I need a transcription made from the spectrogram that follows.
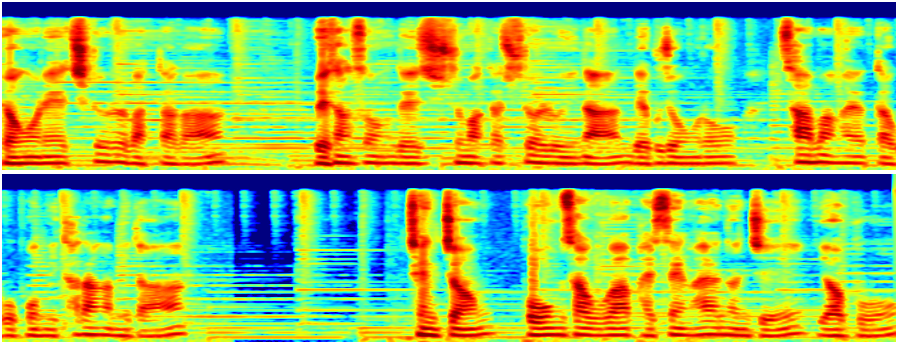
병원에 치료를 받다가 외상성 뇌지주막하 출혈로 인한 내부종으로 사망하였다고 봄이 타당합니다. 쟁점, 보험사고가 발생하였는지 여부.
